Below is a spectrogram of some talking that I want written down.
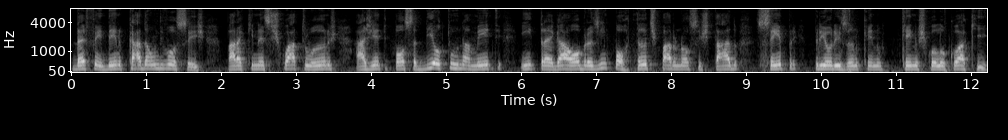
defendendo cada um de vocês, para que nesses quatro anos a gente possa dioturnamente entregar obras importantes para o nosso Estado, sempre priorizando quem no quem nos colocou aqui.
